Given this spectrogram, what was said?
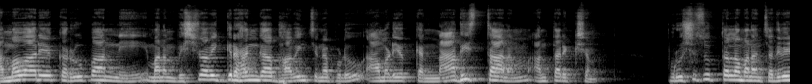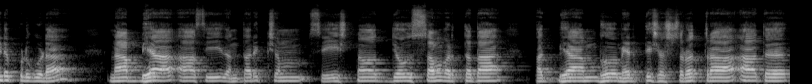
అమ్మవారి యొక్క రూపాన్ని మనం విశ్వ విగ్రహంగా భావించినప్పుడు ఆమెడ యొక్క నాభిస్థానం అంతరిక్షం. పురుష సూక్తంలో మనం చదివేటప్పుడు కూడా నాభ్యా ఆసీద్ అంతరిక్షం శ్రీష్ణోద్యౌ సమవర్తత పద్భ్యాం భూమిర్తి శశ్రోత్రాత్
